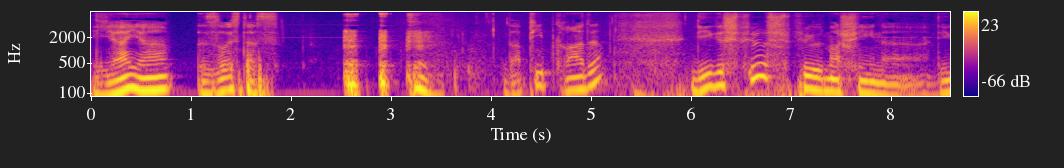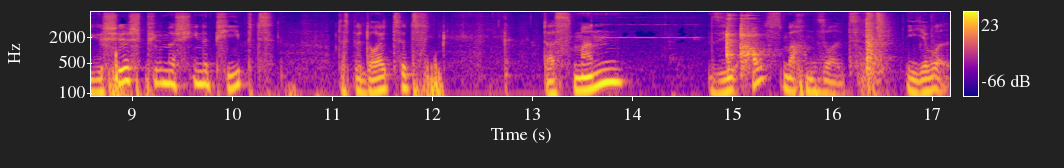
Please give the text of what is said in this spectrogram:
Ja, ja, so ist das. Da piept gerade die Geschirrspülmaschine. Die Geschirrspülmaschine piept. Das bedeutet, dass man sie ausmachen sollte. Jawohl.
